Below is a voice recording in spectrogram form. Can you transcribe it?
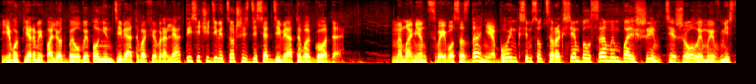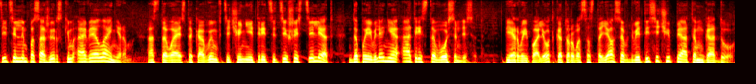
Его первый полет был выполнен 9 февраля 1969 года. На момент своего создания Boeing 747 был самым большим, тяжелым и вместительным пассажирским авиалайнером, оставаясь таковым в течение 36 лет до появления А380, первый полет которого состоялся в 2005 году.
